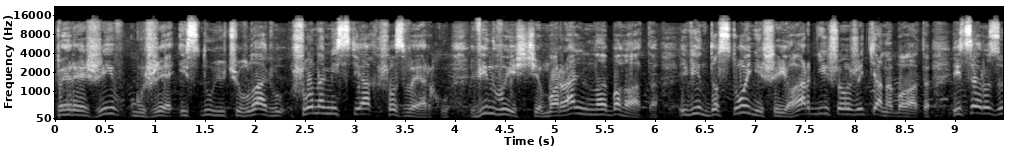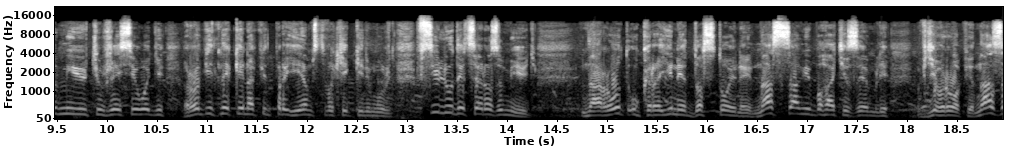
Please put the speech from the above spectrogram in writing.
пережив уже існуючу владу, що на місцях, що зверху. Він вище, морально набагато. І він достойніший, гарнішого життя набагато. І це розуміють уже сьогодні робітники на підприємствах, які не можуть. Всі люди це розуміють. Народ України достойний. Нас самі багаті землі в Європі. Нас,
